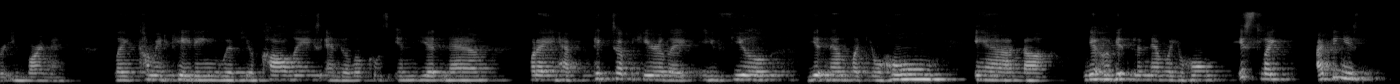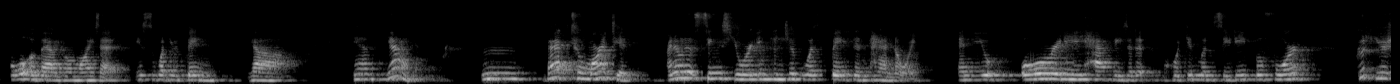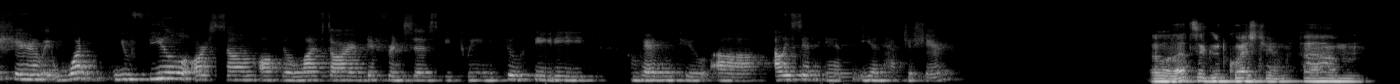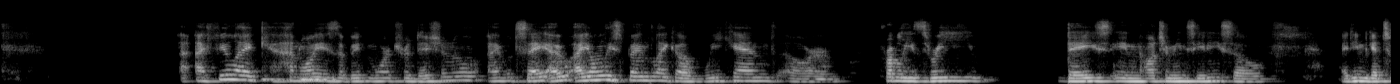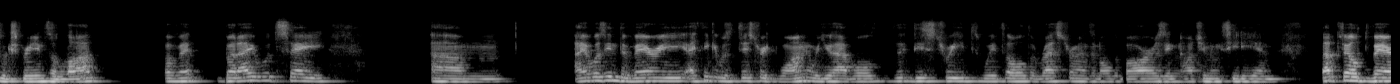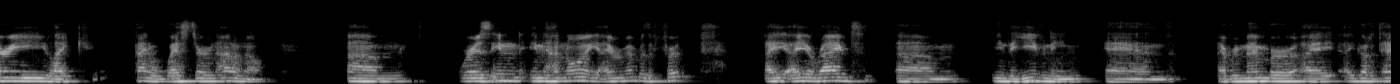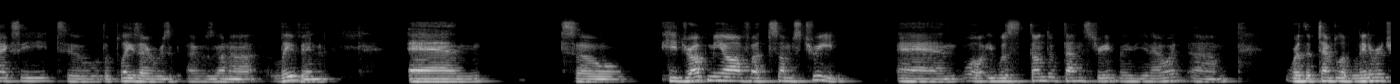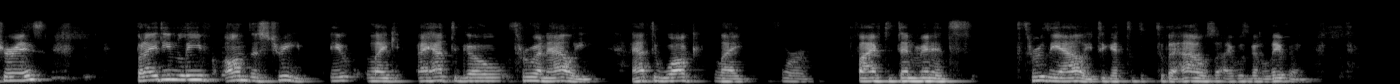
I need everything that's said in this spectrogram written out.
environment like communicating with your colleagues and the locals in Vietnam. What I have picked up here, like you feel Vietnam like your home and uh, Vietnam like your home. It's like, I think it's all about your mindset. It's what you think. Yeah. And yeah, mm, back to Martin. I know that since your internship was based in Hanoi and you already have visited Ho Chi Minh City before, could you share like, what you feel are some of the lifestyle differences between the two cities compared to uh, Allison and Ian have just shared? Oh, that's a good question. Um, I feel like Hanoi is a bit more traditional, I would say. I, I only spent like a weekend or probably three days in Ho Chi Minh City, so I didn't get to experience a lot of it, but I would say um, I was in the very, I think it was District One, where you have all the, these streets with all the restaurants and all the bars in Ho Chi Minh City, and that felt very like kind of Western. I don't know. Um, whereas in in Hanoi, I remember the first, I, I arrived um, in the evening, and I remember I I got a taxi to the place I was I was gonna live in, and so he dropped me off at some street and well it was Tan street maybe you know it um, where the temple of literature is but i didn't live on the street it like i had to go through an alley i had to walk like for five to ten minutes through the alley to get to the, to the house i was going to live in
